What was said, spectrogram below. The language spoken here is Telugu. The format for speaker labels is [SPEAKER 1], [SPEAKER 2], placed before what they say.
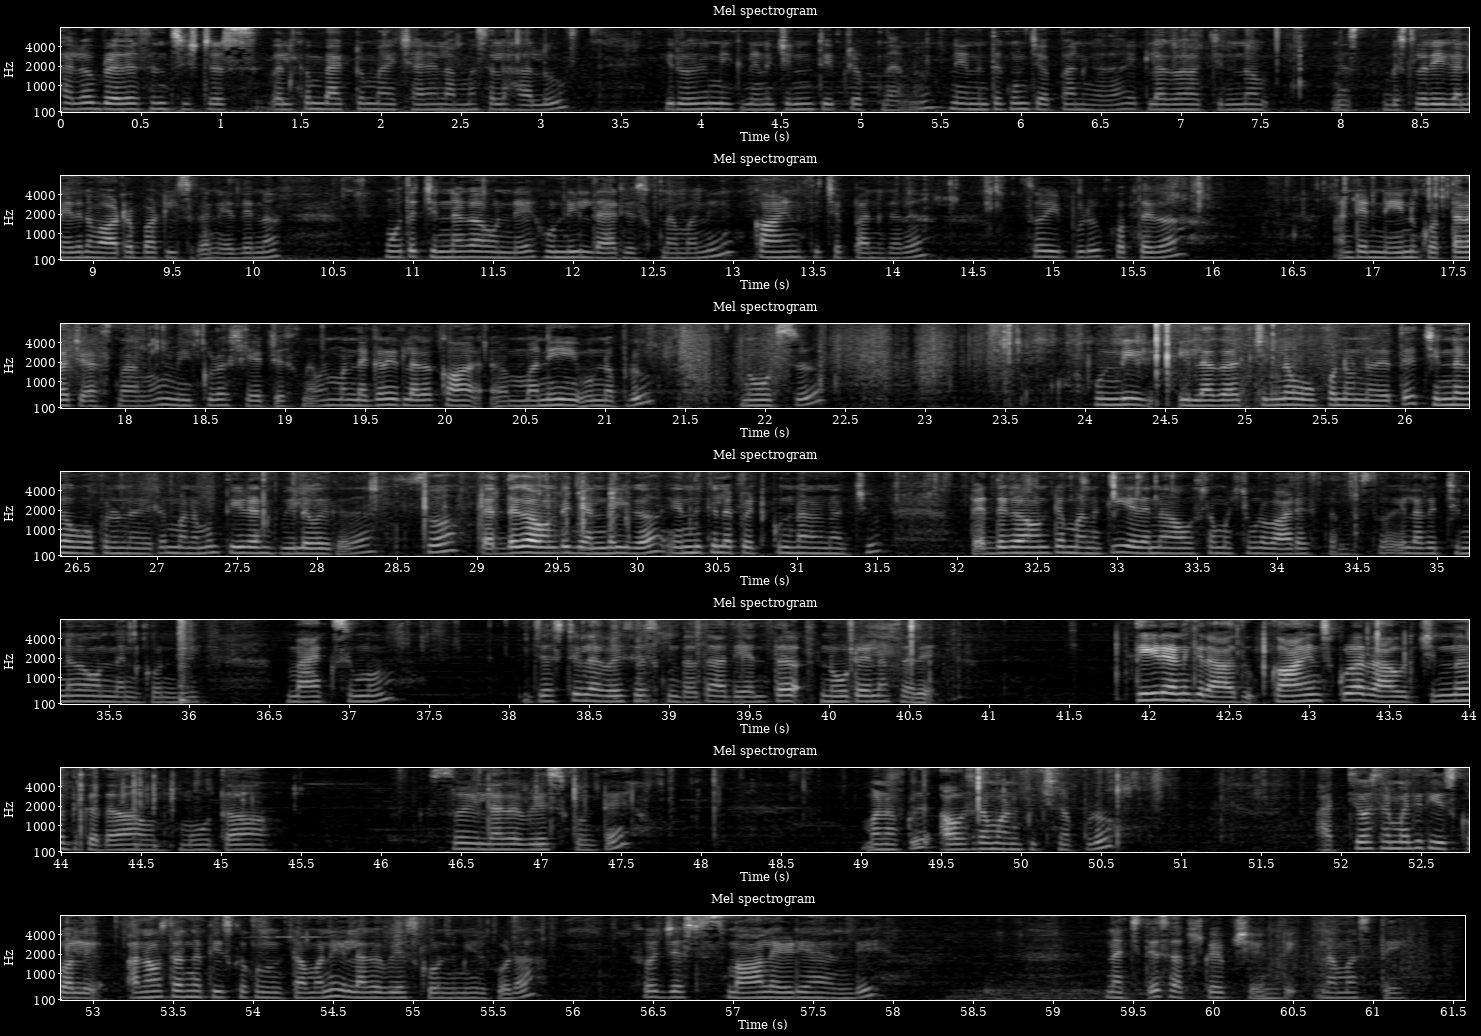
[SPEAKER 1] Hello brothers and sisters welcome back to my channel అమ్మ సలహాలు ఈరోజు మీకు నేను చిన్న టిప్ చెప్తున్నాను. నేను ఇంతకుముందు చెప్పాను కదా ఇట్లాగా చిన్న బిస్లరీ కానీ ఏదైనా వాటర్ బాటిల్స్ కానీ ఏదైనా మూత చిన్నగా ఉండే హుండీలు తయారు చేసుకున్నామని కాయిన్స్ చెప్పాను కదా. సో ఇప్పుడు కొత్తగా అంటే నేను కొత్తగా చేస్తున్నాను మీకు కూడా షేర్ చేసుకున్నాను మన దగ్గర ఇట్లాగా కా మనీ ఉన్నప్పుడు నోట్స్ ఉండి ఇలాగా చిన్న ఓపెన్ ఉన్నదైతే చిన్నగా ఓపెన్ ఉన్నదైతే మనము తీయడానికి వీలవదు కదా. సో పెద్దగా ఉంటే జనరల్గా ఎందుకు ఇలా పెట్టుకున్నాను అనొచ్చు? పెద్దగా ఉంటే మనకి ఏదైనా అవసరం వచ్చినప్పుడు వాడేస్తాం. సో ఇలాగ చిన్నగా ఉందనుకోండి మ్యాక్సిమం జస్ట్ ఇలా వేసేసుకున్న తర్వాత అది ఎంత నోట్ అయినా సరే తీయడానికి రాదు. కాయిన్స్ కూడా రావు. చిన్నది కదా మూత. సో ఇలాగ వేసుకుంటే మనకు అవసరం అనిపించినప్పుడు అత్యవసరమైతే తీసుకోవాలి. అనవసరంగా తీసుకోకుండా ఉంటామని ఇలాగ వేసుకోండి మీరు కూడా. సో జస్ట్ స్మాల్ ఐడియా అండి. నచ్చితే సబ్స్క్రైబ్ చేయండి. నమస్తే.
